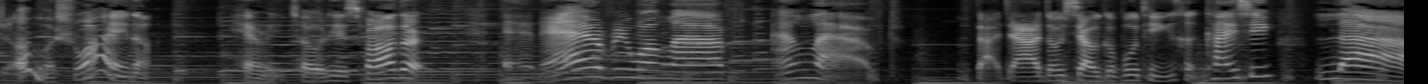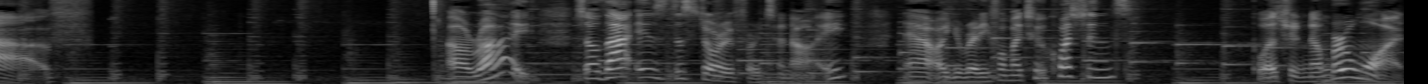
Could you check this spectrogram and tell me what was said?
这么帅呢。Harry told his father, and everyone laughed and laughed. 大家都笑个不停，很开心，laugh。All right, so that is the story for tonight. Now, are you ready for my two questions? Question number one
